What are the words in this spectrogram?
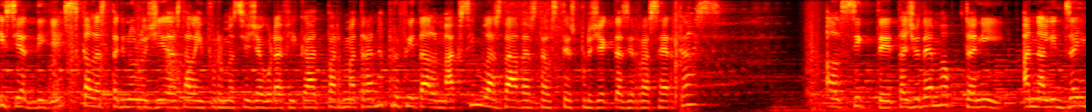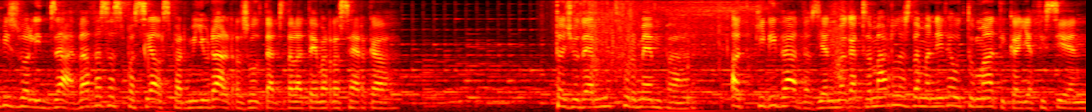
I si et digués que les tecnologies de la informació geogràfica et permetran aprofitar al màxim les dades dels teus projectes i recerques? Al CICTE t'ajudem a obtenir, analitzar i visualitzar dades espacials per millorar els resultats de la teva recerca. T'ajudem i et formem per adquirir dades i emmagatzemar-les de manera automàtica i eficient,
